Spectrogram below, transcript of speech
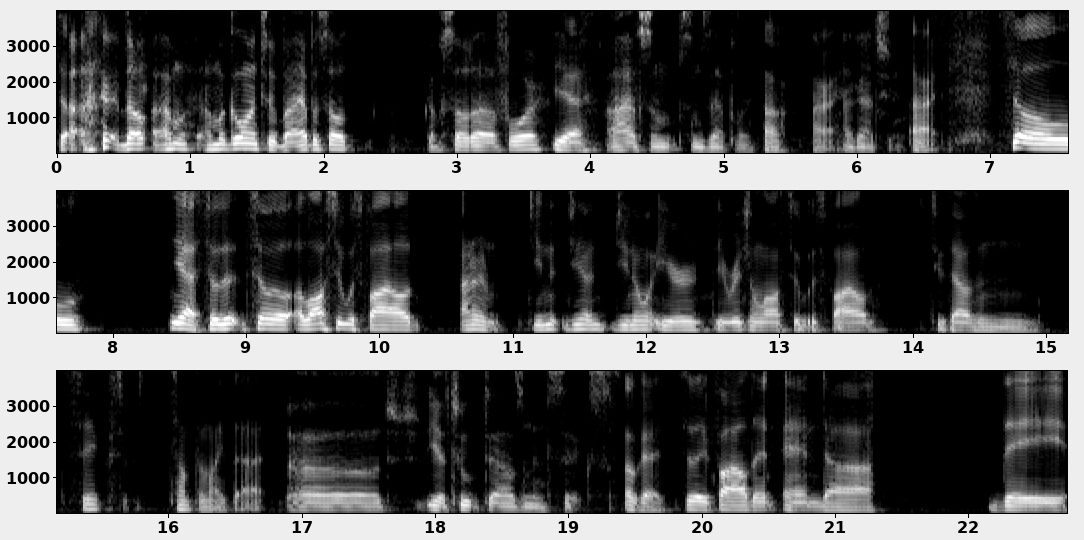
So Uh, no, I'm I'm gonna go into it by episode episode uh, four. yeah. I'll have some some Zeppelin. Oh, all right. I got you. All right. So, yeah. So, the, so a lawsuit was filed. I don't. Do you do you do you know what year the original lawsuit was filed? Two thousand six or something like that. Uh, yeah, 2006. Okay. So they filed it, and uh, they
